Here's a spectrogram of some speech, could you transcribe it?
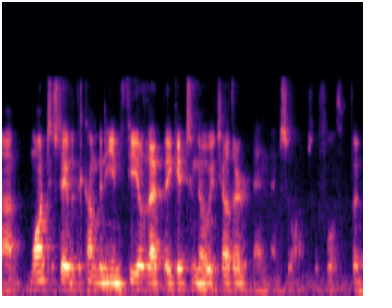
um, want to stay with the company and feel that they get to know each other and, and so on and so forth. But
